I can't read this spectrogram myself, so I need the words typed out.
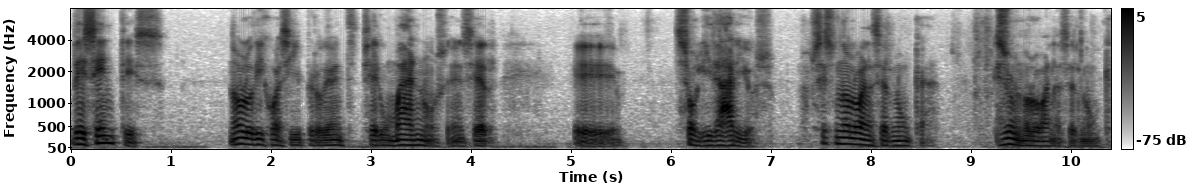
decentes. No lo dijo así, pero deben ser humanos, deben ser eh, solidarios. Pues eso no lo van a hacer nunca. Eso no lo van a hacer nunca.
